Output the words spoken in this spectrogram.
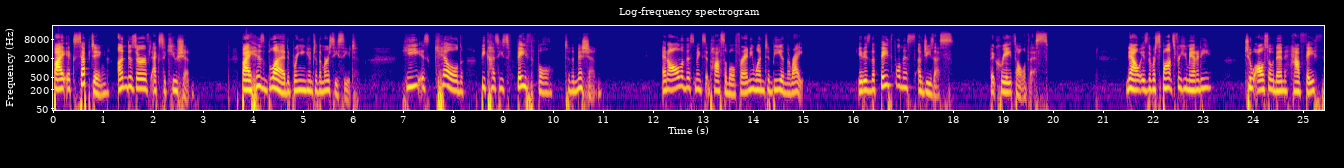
by accepting undeserved execution, by his blood bringing him to the mercy seat. He is killed because he's faithful to the mission. And all of this makes it possible for anyone to be in the right. It is the faithfulness of Jesus that creates all of this. Now, is the response for humanity to also then have faith,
